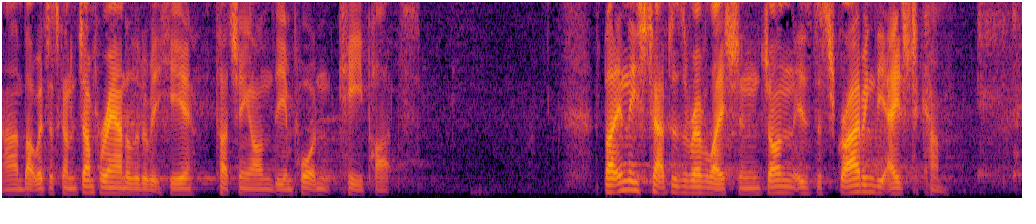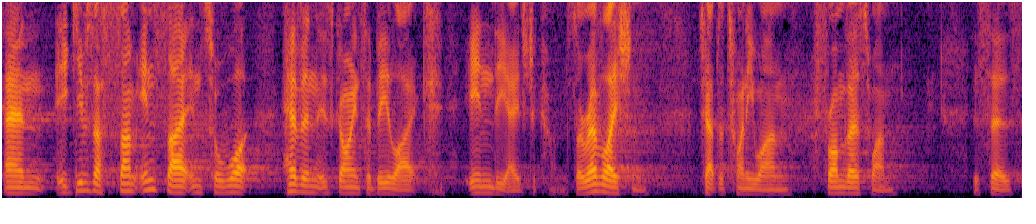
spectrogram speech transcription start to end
um, but we're just going to jump around a little bit here, touching on the important key parts. But in these chapters of Revelation, John is describing the age to come. And he gives us some insight into what heaven is going to be like in the age to come. So, Revelation chapter 21, from verse 1. It says,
